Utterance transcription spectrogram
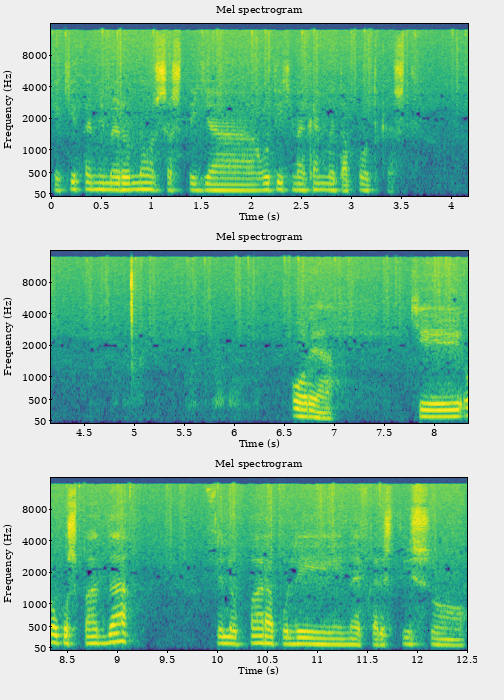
και εκεί θα ενημερωνόσαστε για ό,τι έχει να κάνει με τα podcast. Ωραία. Και όπως πάντα θέλω πάρα πολύ να ευχαριστήσω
